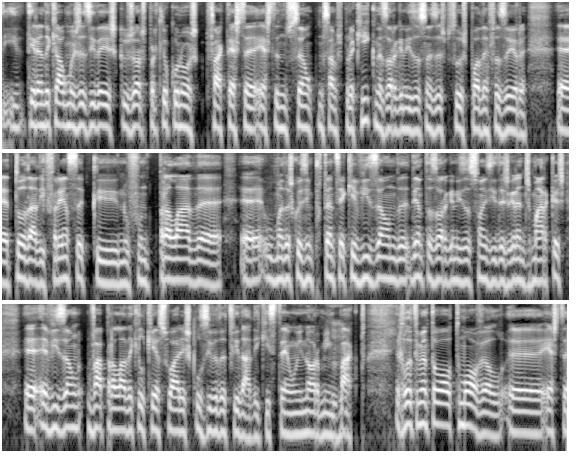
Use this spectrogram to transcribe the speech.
e tirando aqui algumas das ideias que o Jorge partilhou connosco de facto, esta, esta noção, começámos por aqui, que nas organizações as pessoas podem fazer eh, toda a diferença, que no fundo, para lá da. Eh, uma das coisas importantes é que a visão de, dentro das organizações e das grandes marcas, eh, a visão vá para lá daquilo que é a sua área exclusiva de atividade que isso tem um enorme uhum. impacto. Uhum. Relativamente ao automóvel, esta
